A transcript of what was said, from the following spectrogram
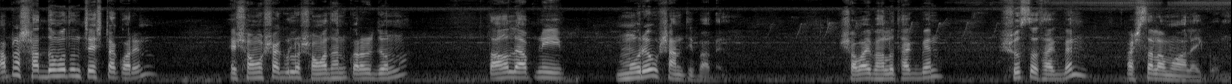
আপনার সাধ্য মতন চেষ্টা করেন এই সমস্যাগুলো সমাধান করার জন্য। তাহলে আপনি মরেও শান্তি পাবেন। সবাই ভালো থাকবেন সুস্থ থাকবেন। আসসালামু আলাইকুম।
